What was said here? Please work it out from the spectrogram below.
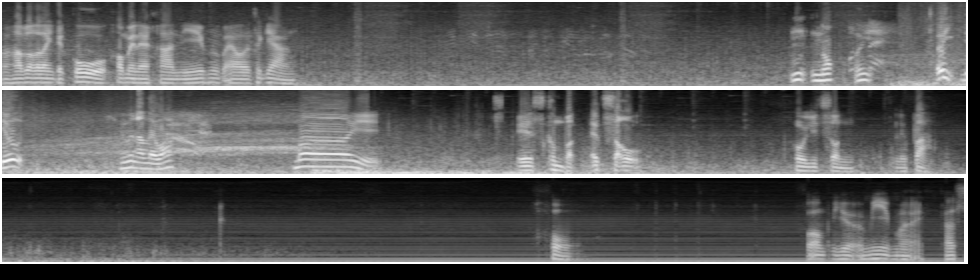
นะครับ เรากำลังจะกู้เข้าไปในอาคารนี้เพื่อไปเอาอะไรสักอย่าง อืมนกเอ้ยเอ้ย เดี๋ยวนี่มันอะไรวะ ไม่ Ace Combat Excel Horizon หรือเปล่า your army my That's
